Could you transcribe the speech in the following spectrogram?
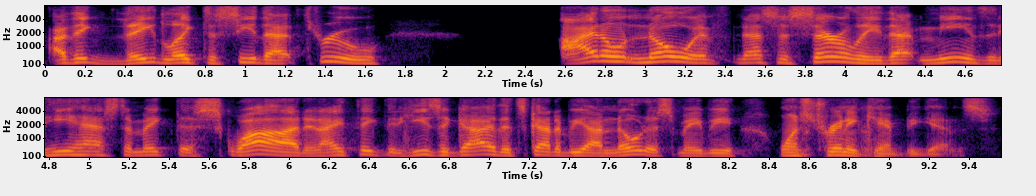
I think they'd like to see that through. I don't know if necessarily that means that he has to make this squad. And I think that he's a guy that's got to be on notice maybe once training camp begins.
